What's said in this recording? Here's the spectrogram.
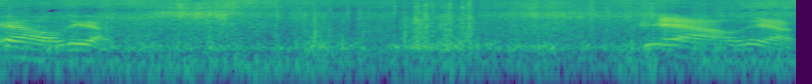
漂亮，漂亮。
